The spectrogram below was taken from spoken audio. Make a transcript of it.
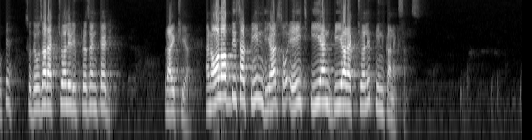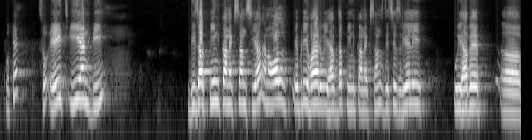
Okay. So those are actually represented right here. And all of these are pinned here. So H, E and B are actually pin connections. Okay. So H, E and B, these are pin connections here and all everywhere we have the pin connections. This is really, we have a uh,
